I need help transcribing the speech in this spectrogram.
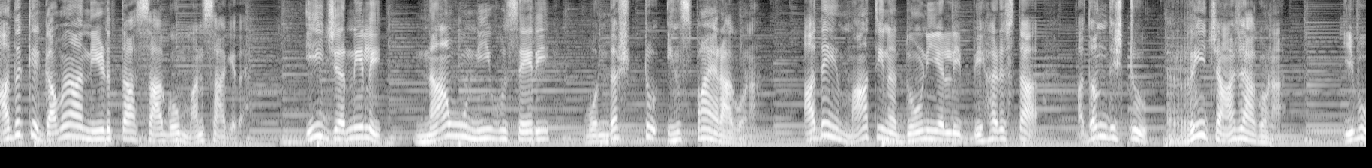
ಅದಕ್ಕೆ ಗಮನ ನೀಡುತ್ತಾ ಸಾಗೋ ಮನಸ್ಸಾಗಿದೆ. ಈ ಜರ್ನಿಲಿ ನಾವು ನೀವು ಸೇರಿ ಒಂದಷ್ಟು ಇನ್ಸ್ಪೈರ್ ಆಗೋಣ. ಅದೇ ಮಾತಿನ ದೋಣಿಯಲ್ಲಿ ಬಿಹರಿಸ್ತಾ ಅದೊಂದಿಷ್ಟು ರೀಚಾರ್ಜ್ ಆಗೋಣ. ಇವು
